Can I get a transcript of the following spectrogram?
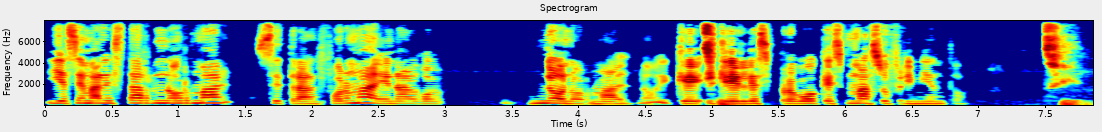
y ese malestar normal se transforma en algo no normal, ¿no? Y que, y que les provoque más sufrimiento. Sí,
